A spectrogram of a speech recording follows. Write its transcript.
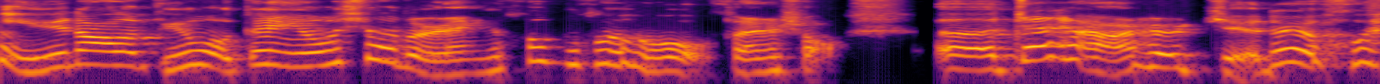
你遇到了比我更优秀的人，你会不会和我分手？呃，战场员是绝对会。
